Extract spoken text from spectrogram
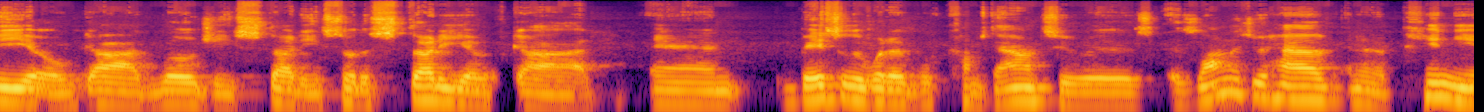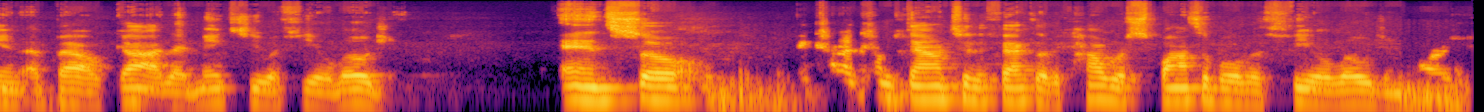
theo, God, logi, study. So the study of God. And basically what it comes down to is as long as you have an opinion about God, that makes you a theologian. And so it kind of comes down to the fact of like how responsible of a theologian are you?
